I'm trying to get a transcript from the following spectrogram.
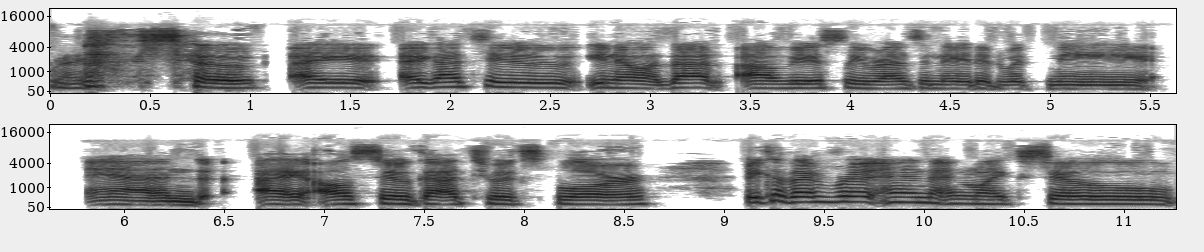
Right. so I, I got to, you know, that obviously resonated with me. And I also got to explore because I've written in like so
